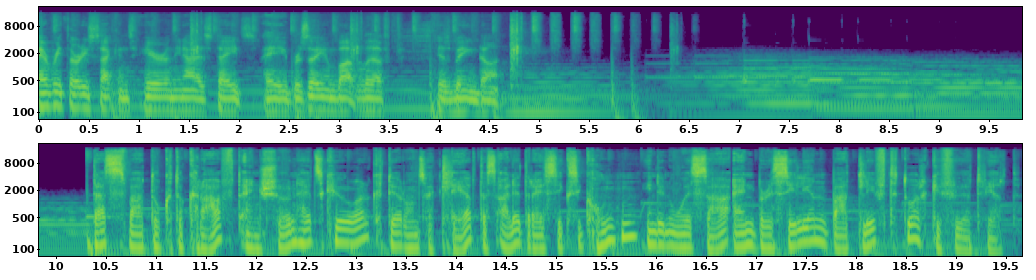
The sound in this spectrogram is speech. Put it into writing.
every 30 seconds here in the United States, a Brazilian butt lift is being done. Das war Dr. Kraft, ein Schönheitschirurg, der uns erklärt, dass alle 30 Sekunden in den USA ein Brazilian Butt Lift durchgeführt wird.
